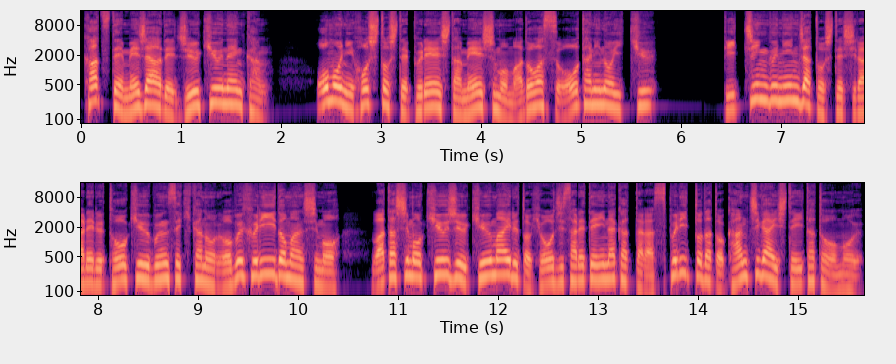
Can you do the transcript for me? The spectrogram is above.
かつてメジャーで19年間主に保守としてプレーした名手も惑わす大谷の一球。ピッチング忍者として知られる投球分析家のロブ・フリードマン氏も私も99マイルと表示されていなかったらスプリットだと勘違いしていたと思う。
